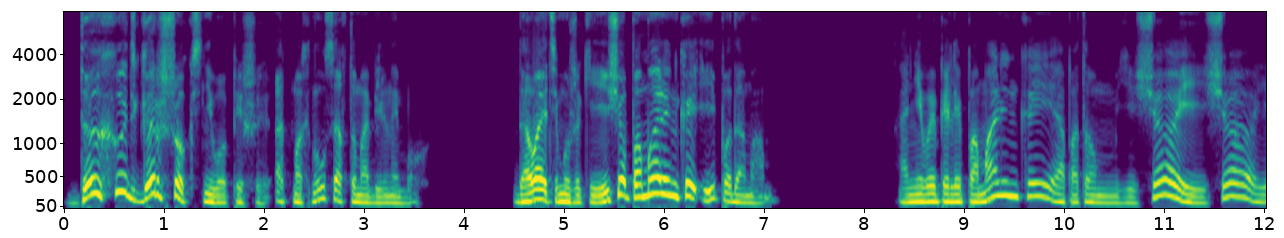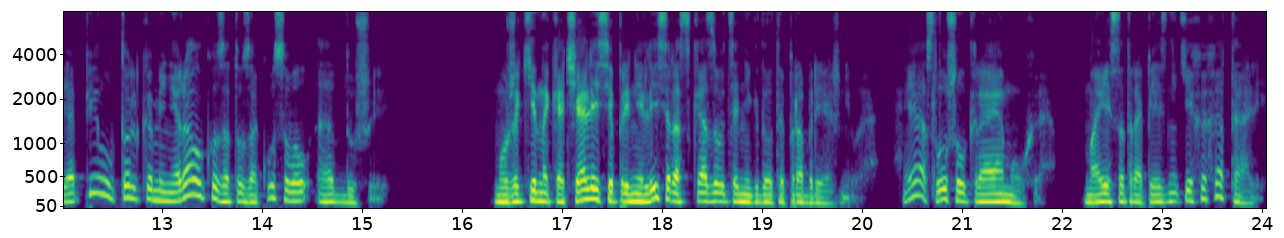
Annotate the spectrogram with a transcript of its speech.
«Да хоть горшок с него пиши», — отмахнулся автомобильный бог. «Давайте, мужики, еще по маленькой и по домам». Они выпили по маленькой, а потом еще и еще. Я пил только минералку, зато закусывал от души. Мужики накачались и принялись рассказывать анекдоты про Брежнева. Я слушал краем уха. Мои сотрапезники хохотали.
